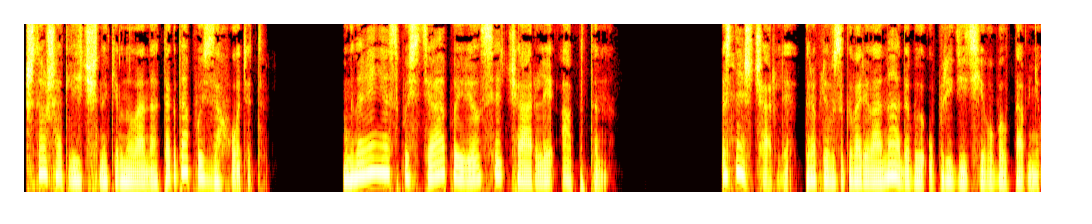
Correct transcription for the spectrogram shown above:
«Что ж, отлично», — кивнула она, — «тогда пусть заходит». Мгновение спустя появился Чарли Аптон. «Знаешь, Чарли», — торопливо заговорила она, дабы упредить его болтовню,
